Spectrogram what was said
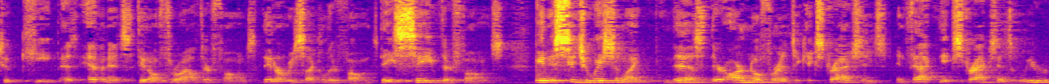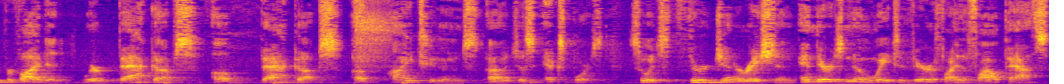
to keep as evidence, they don't throw out their phones. They don't recycle their phones. They save their phones. In a situation like this, there are no forensic extractions. In fact, the extractions we were provided were backups of backups of iTunes, uh, just exports. So it's third generation, and there is no way to verify the file paths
